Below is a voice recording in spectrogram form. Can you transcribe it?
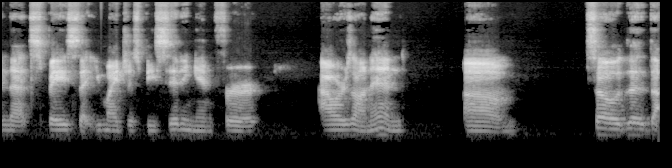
in that space that you might just be sitting in for hours on end. Um, so the the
